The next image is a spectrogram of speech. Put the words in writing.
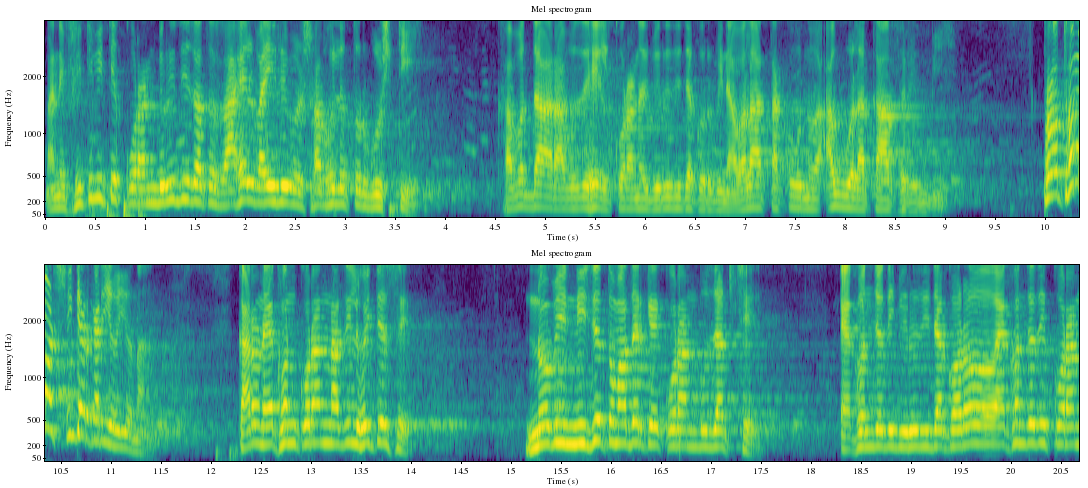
মানে পৃথিবীতে কোরআন বিরোধী যত জাহেল বাইর সব হইল তোর গোষ্ঠী। খবরদার আবু জেহেল কোরআনের বিরোধিতা করবি না। ওলা তাকুন আউলা কাফের বি। প্রথম অস্বীকারী হইও না। কারণ এখন কোরআন নাজিল হইতেছে। নবী নিজে তোমাদেরকে কোরআন বুঝাচ্ছে। এখন যদি বিরোধিতা করো এখন যদি কোরআন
